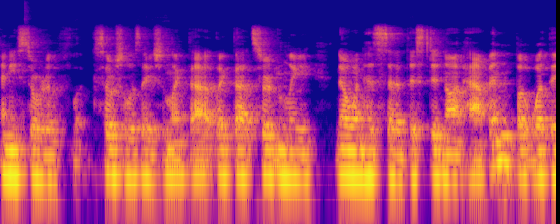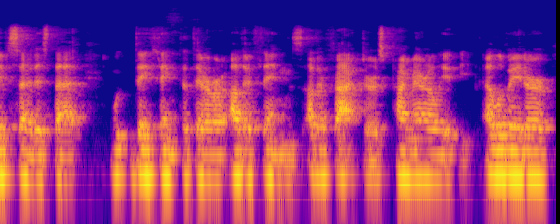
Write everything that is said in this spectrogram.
any sort of like socialization like that. Like that, certainly, no one has said this did not happen. But what they've said is that they think that there are other things, other factors, primarily the elevator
